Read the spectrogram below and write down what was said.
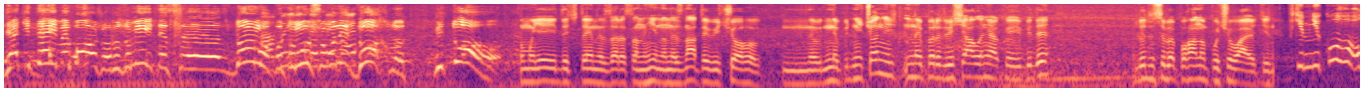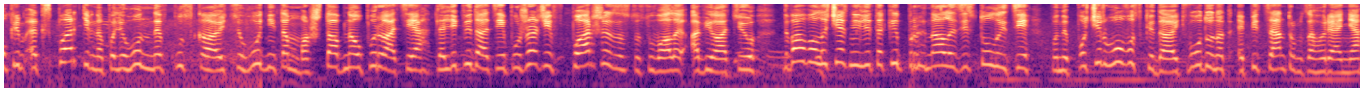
Я дітей вивожу, розумієте, з, е, з дому, бо тому що вони дохнуть від того. У моєї дитини зараз ангіна, не знати від чого. Нічого не, не передвіщало ніякої біди. Люди себе погано почувають. Втім, нікого, окрім експертів, на полігон не впускають. Сьогодні там масштабна операція. Для ліквідації пожежі вперше застосували авіацію. Два величезні літаки пригнали зі столиці. Вони почергово скидають воду над епіцентром загоряння.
